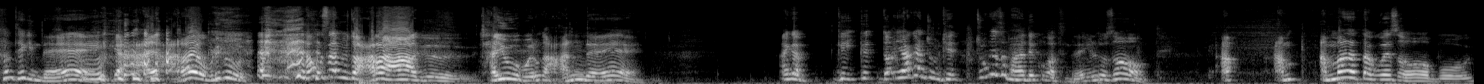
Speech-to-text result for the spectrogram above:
선택인데 그러니까 아, 알아요. 우리도 한국 사람들도 알아. 그 자유 뭐 이런 거 아는데. 아니 그러니까 그, 그, 너 약간 좀 이렇게 쪼개서 봐야 될 것 같은데. 예를 들어서 안, 안, 안 맞았다고 해서 뭐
